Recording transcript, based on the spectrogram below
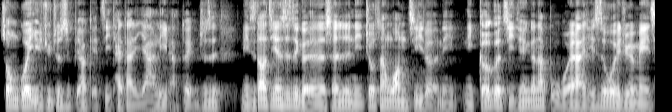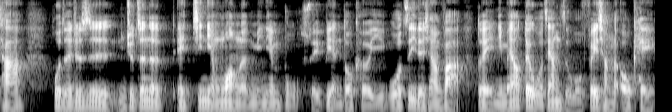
终归一句，就是不要给自己太大的压力啦。对，就是你知道今天是这个人的生日，你就算忘记了，你你隔个几天跟他补回来，其实我也觉得没差。或者就是你就真的哎，今年忘了，明年补，随便都可以。我自己的想法，对你们要对我这样子，我非常的 OK。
